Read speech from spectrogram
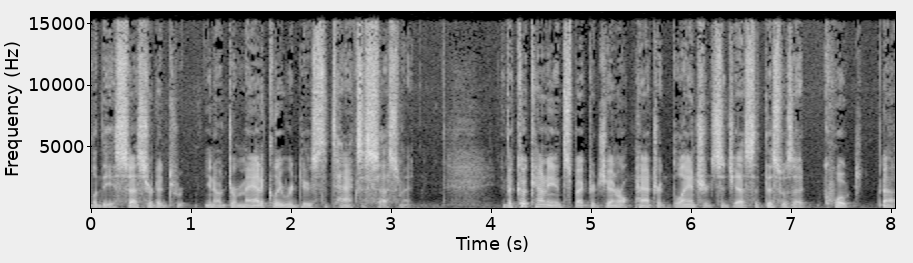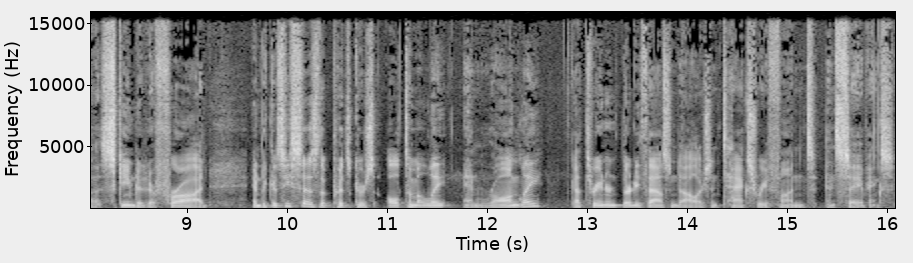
led the assessor to you know, dramatically reduce the tax assessment. The Cook County Inspector General Patrick Blanchard suggests that this was a, quote, uh, scheme to defraud and because he says the Pritzkers ultimately and wrongly got $330,000 in tax refunds and savings.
